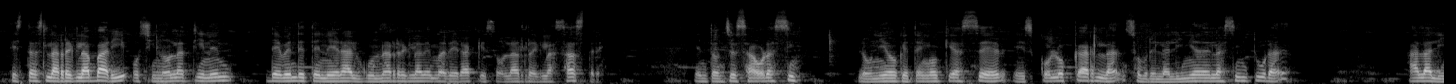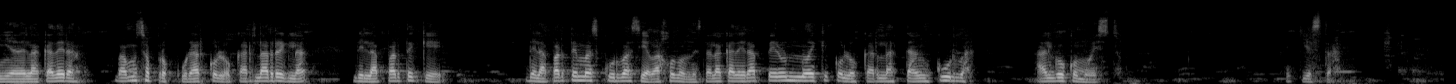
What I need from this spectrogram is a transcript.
Esta es la regla Bari, o si no la tienen, deben de tener alguna regla de madera que son las reglas sastre. Entonces ahora sí, lo único que tengo que hacer es colocarla sobre la línea de la cintura a la línea de la cadera. Vamos a procurar colocar la regla de la parte que de la parte más curva hacia abajo donde está la cadera, pero no hay que colocarla tan curva. Algo como esto. Aquí está.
